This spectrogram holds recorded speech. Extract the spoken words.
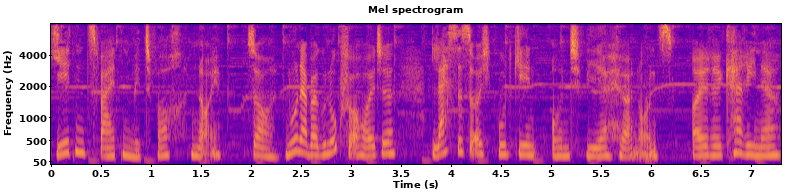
Jeden zweiten Mittwoch neu. So, nun aber genug für heute. Lasst es euch gut gehen und wir hören uns. Eure Karina.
